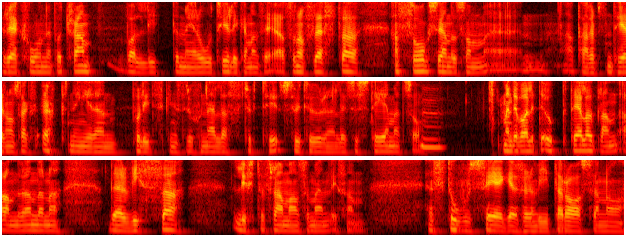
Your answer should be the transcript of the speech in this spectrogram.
reaktioner på Trump var lite mer otydlig kan man säga. Alltså de flesta, han sågs ju ändå som eh, att han representerade någon slags öppning i den politisk institutionella struktur, strukturen eller systemet. Så. Mm. Men det var lite uppdelat bland användarna där vissa lyfte fram honom som en, liksom, en stor seger för den vita rasen och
